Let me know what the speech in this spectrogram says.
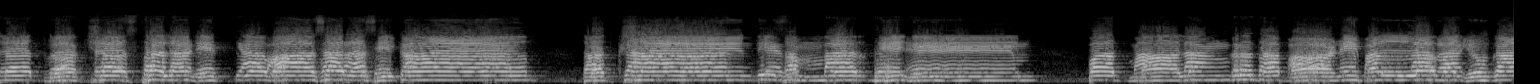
तद्वक्षस्थलनित्यवासरसिका। तत्क्षान्ति संवर्धिने पद्मालङ्कृतपाणिपल्लवयुगा।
